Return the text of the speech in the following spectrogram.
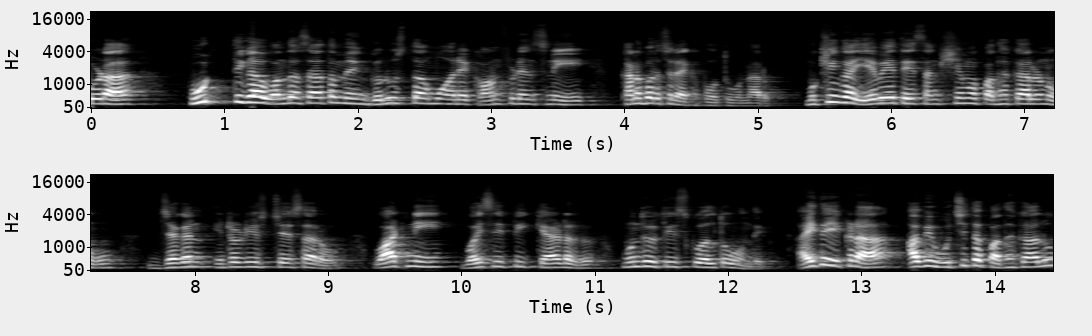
కూడా పూర్తిగా వంద శాతం మేము గెలుస్తాము అనే కాన్ఫిడెన్స్ని కనబరచలేకపోతూ ఉన్నారు. ముఖ్యంగా ఏవైతే సంక్షేమ పథకాలను జగన్ ఇంట్రొడ్యూస్ చేశారో వాటిని వైసీపీ క్యాడర్ ముందుకు తీసుకువెళ్తూ ఉంది. అయితే ఇక్కడ అవి ఉచిత పథకాలు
